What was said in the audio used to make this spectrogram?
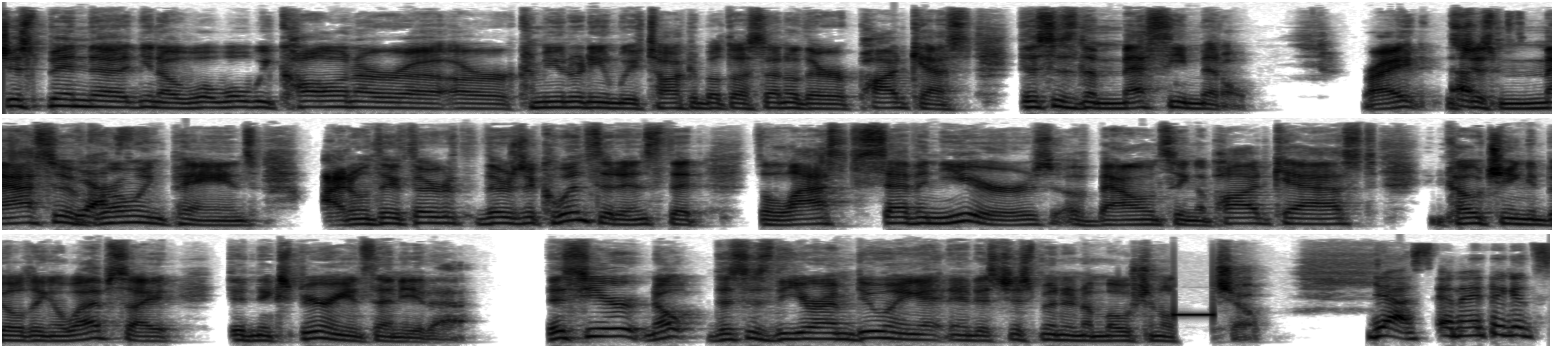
Just been, uh, you know, what, what, we call in our uh, our community, and we've talked about this on other podcasts. This is the messy middle right? It's just massive yes. growing pains. I don't think there, there's a coincidence that the last seven years of balancing a podcast and coaching and building a website didn't experience any of that. This year, nope, this is the year I'm doing it. And it's just been an emotional show. Yes, and I think it's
